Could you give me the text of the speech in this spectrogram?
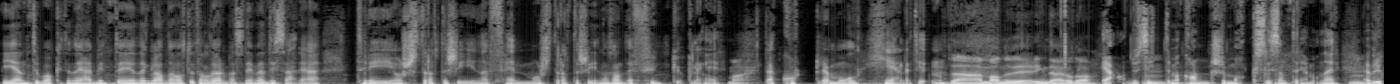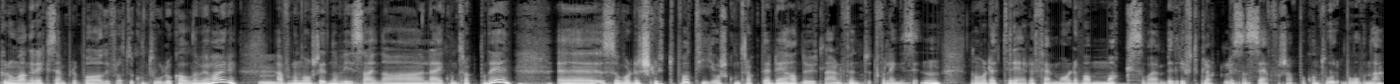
Igjen tilbake til når jeg begynte i det glade 80-tallet i arbeidslivet. Disse her eh, treårsstrategiene, femårsstrategiene og sånn, det funker jo ikke lenger. Nei. Det er kortere mål hele tiden. Det er manøvrering der og da. Ja, du sitter med kanskje maks liksom tre måneder. Jeg bruker noen ganger eksempler på de flotte kontorlokalene vi har. Her for noen år siden når vi signa leiekontrakt på de, eh, så var det slutt på tiårskontrakter. Det hadde utleieren funnet ut for lenge siden. Nå var det tre eller fem år. Det var maks hva en bedrift klarte å liksom se for seg på kontorbehovene.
